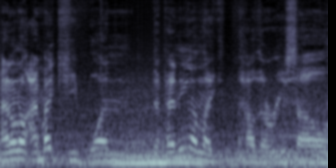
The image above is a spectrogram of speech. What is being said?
I don't know. I might keep one depending on like how the resale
